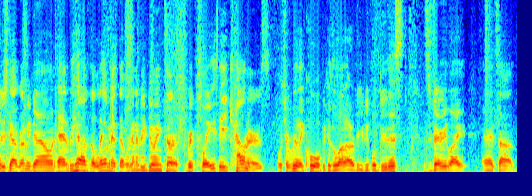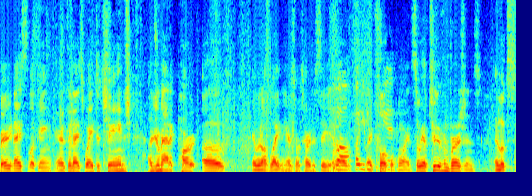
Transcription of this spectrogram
I just got Remi down and we have the laminate that we're gonna be doing to replace the counters, which are really cool because a lot of RV people do this. It's very light and it's uh, very nice looking and it's a nice way to change a dramatic part of and we don't have light in here so it's hard to see Well, but you can like focal points so we have two different versions it looks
